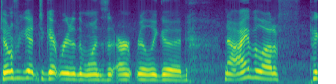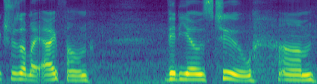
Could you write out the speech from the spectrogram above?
don't forget to get rid of the ones that aren't really good. Now, I have a lot of pictures on my iPhone, videos too, um,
